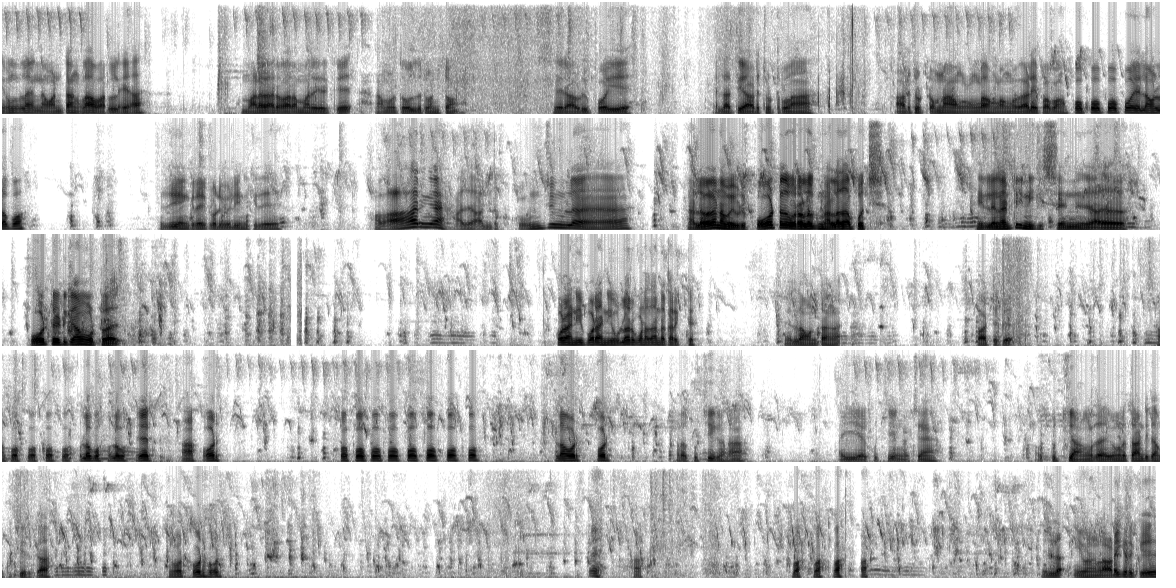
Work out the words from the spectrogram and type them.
இவங்களாம் என்ன வந்துட்டாங்களா? வரலையா? மழை வேறு வர மாதிரி இருக்குது நம்மளும் தொழுதுட்டு வந்துட்டோம். சரி அப்படி போய் எல்லாத்தையும் அடைச்சி விட்றலாம் அடைச்சி விட்டோம்னா அவங்கவுங்க அவங்கவுங்க வேலையை பார்ப்பாங்க. போ போ போ போ எல்லாம் உள்ளே போ. இது என் கிரேக்கோடி வெளியே நிற்கிது வாருங்க. அது அந்த குஞ்சுங்கள. நல்ல வேலை நம்ம இப்படி போட்டது ஓரளவுக்கு நல்லதாக போச்சு. இல்லைனாட்டி இன்னைக்கு செஞ்சு அதை போட்டு எடுக்காமல் விட்டுறாது. போடா நீ போடா நீ உள்ளார போனதான்டா கரெக்டு எல்லாம் வந்துட்டாங்க. பாட்டுக்கு. ஆ போ போ போ போ. உள்ள போ உள்ள போ. ஏ ஆ ஓடு. போ போ போ போ போ போ போ போ. எல்லாம் ஓடு ஓடு. அட குச்சிக்காண்ணா. ஐயா குச்சி எங்கே வச்சேன்? குச்சி அங்கே தான் இவங்களை தாண்டி தான் குச்சி இருக்கா? ஓடு ஓடு ஓடு. ஏ ஆ. வா வா வா வா. இல்லை இவனுங்களை அடைக்கிறதுக்கு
